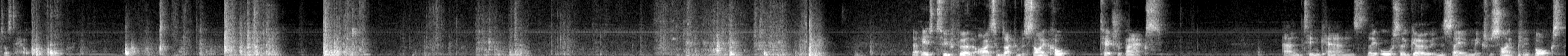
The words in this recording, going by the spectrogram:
just to help. Here's two further items I can recycle. Tetra Paks and tin cans. They also go in the same mixed recycling box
